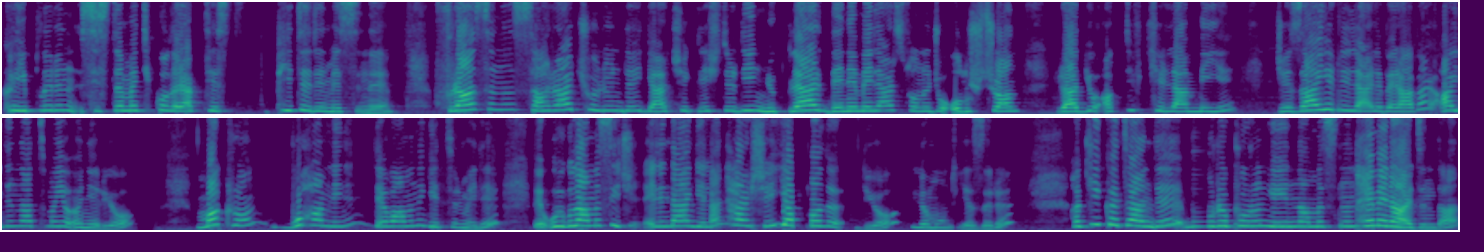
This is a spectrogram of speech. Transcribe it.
kayıpların sistematik olarak tespit edilmesini, Fransa'nın Sahra Çölü'nde gerçekleştirdiği nükleer denemeler sonucu oluşan radyoaktif kirlenmeyi Cezayirlilerle beraber aydınlatmayı öneriyor. Macron bu hamlenin devamını getirmeli ve uygulanması için elinden gelen her şeyi yapmalı diyor Le Monde yazarı. Hakikaten de bu raporun yayınlanmasının hemen ardından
